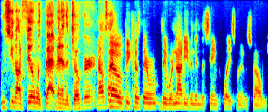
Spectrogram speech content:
we've seen on film with Batman and the Joker?" And I was like, no because they were they were not even in the same place when it was filmed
